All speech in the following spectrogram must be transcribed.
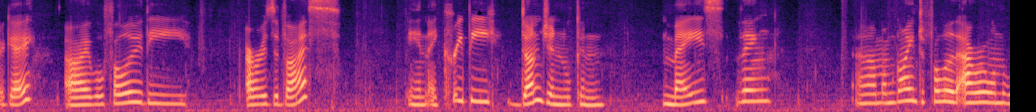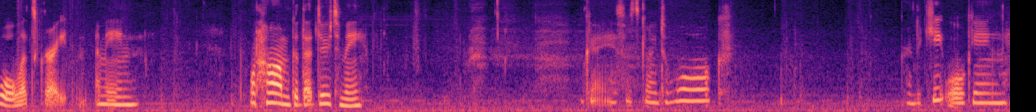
okay. I will follow the arrow's advice in a creepy dungeon-looking maze thing. Um, I'm going to follow the arrow on the wall. That's great. I mean, what harm could that do to me? Okay, so it's going to walk. Going to keep walking.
